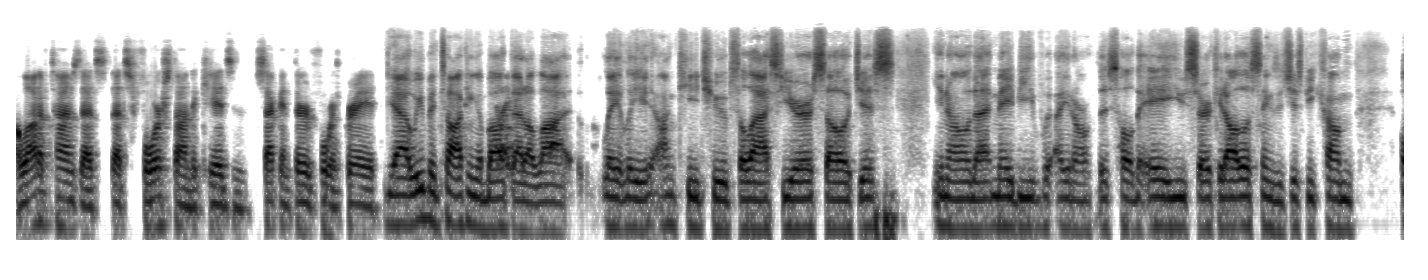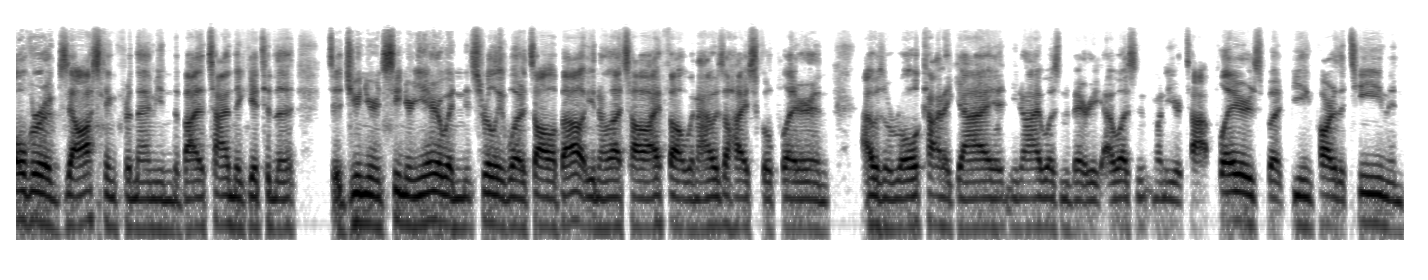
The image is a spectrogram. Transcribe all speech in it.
a lot of times that's that's forced onto kids in second, third, fourth grade. Yeah, we've been talking about that a lot lately on Teach Hoops the last year or so. Just you know that maybe uh, you know this whole the AAU circuit, all those things have just become over exhausting for them. And by the time they get to the to junior and senior year, when it's really what it's all about, you know, that's how I felt when I was a high school player and I was a role kind of guy. And you know, I wasn't very, I wasn't one of your top players, but being part of the team and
